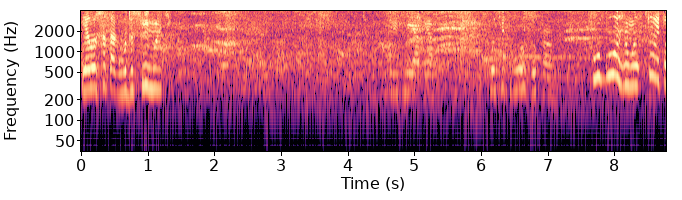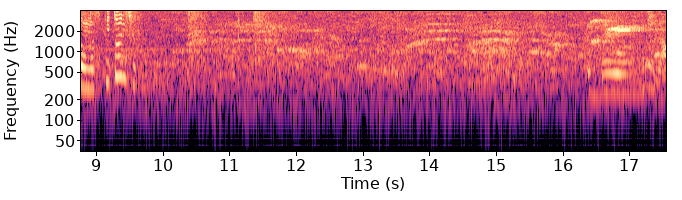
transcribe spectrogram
Я лучше так буду снимать. Смотри, змея прям хочет воздуха. О, боже мой, кто это у нас? Питончик? Змея.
